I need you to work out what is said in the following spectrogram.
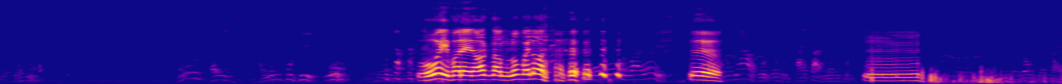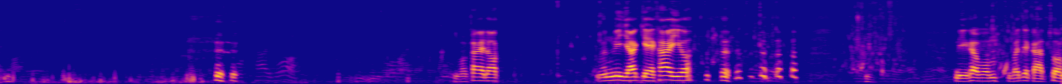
หมดแล้วเนี่ยโอ้ยไปอีกอันนึงพูดพี่โอ้ยบ่ได้ดอกต้องลงไปรถโอ้ว่าเลยเอออืม ลงจนได้ถอนเลย ค่าย บ่บ่ค่ายดอก มันมียาแก้ไข้อยู่ นี่ครับผมบรรยากาศช่วง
